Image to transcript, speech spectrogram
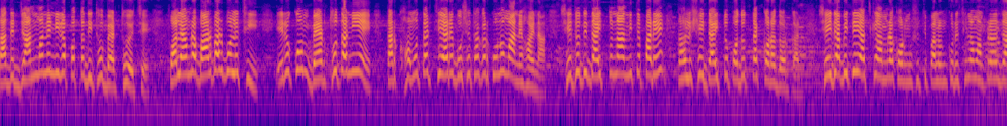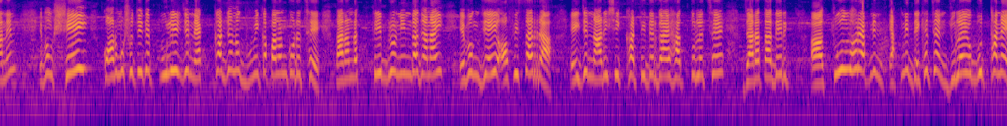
তাদের জানমানের নিরাপত্তা দিতেও ব্যর্থ হয়েছে। ফলে আমরা বারবার বলেছি, এরকম ব্যর্থতা নিয়ে তার ক্ষমতার চেয়ারে বসে থাকার কোনো মানে হয় না। সে যদি দায়িত্ব না নিতে পারে, তাহলে সেই দায়িত্ব পদত্যাগ করা দরকার। সেই দাবিতেই আজকে আমরা কর্মসূচি পালন করেছিলাম, আপনারা জানেন। এবং সেই কর্মসূচিতে পুলিশ যে ন্যাক্কারজনক ভূমিকা পালন করেছে, তার আমরা তীব্র নিন্দা জানাই এবং যেই অফিসাররা, এই যে নারী শিক্ষার্থীদের গায়ে হাত তুলেছে, যারা তাদের চুল ধরে আপনি আপনি দেখেছেন জুলাই অভ্যুত্থানে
